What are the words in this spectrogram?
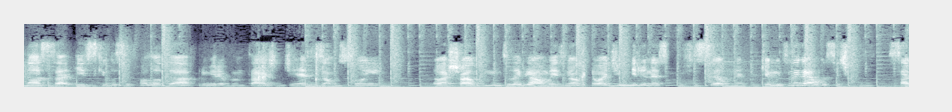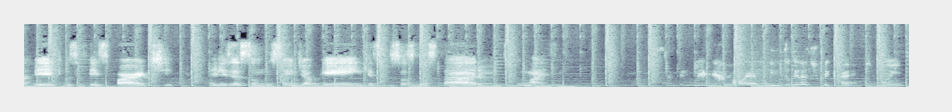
Nossa, isso que você falou da primeira vantagem de realizar um sonho, eu acho algo muito legal mesmo, é algo que eu admiro nessa profissão, né? Porque é muito legal você, tipo, saber que você fez parte da realização do sonho de alguém, que as pessoas gostaram e tudo mais, né? É bem legal, é muito gratificante, muito.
